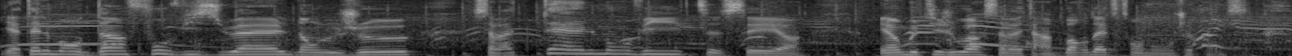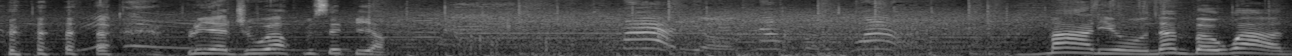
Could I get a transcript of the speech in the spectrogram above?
Il y a tellement d'infos visuelles dans le jeu, ça va tellement vite. C'est euh, et en multijoueur, ça va être un bordel sans nom, je pense. plus il y a de joueurs, plus c'est pire. Number one.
